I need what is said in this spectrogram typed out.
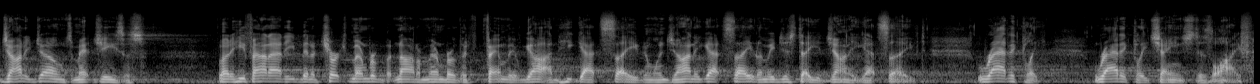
Johnny Jones met Jesus. But he found out he'd been a church member, but not a member of the family of God, and he got saved. And when Johnny got saved, let me just tell you, Johnny got saved. Radically, radically changed his life.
